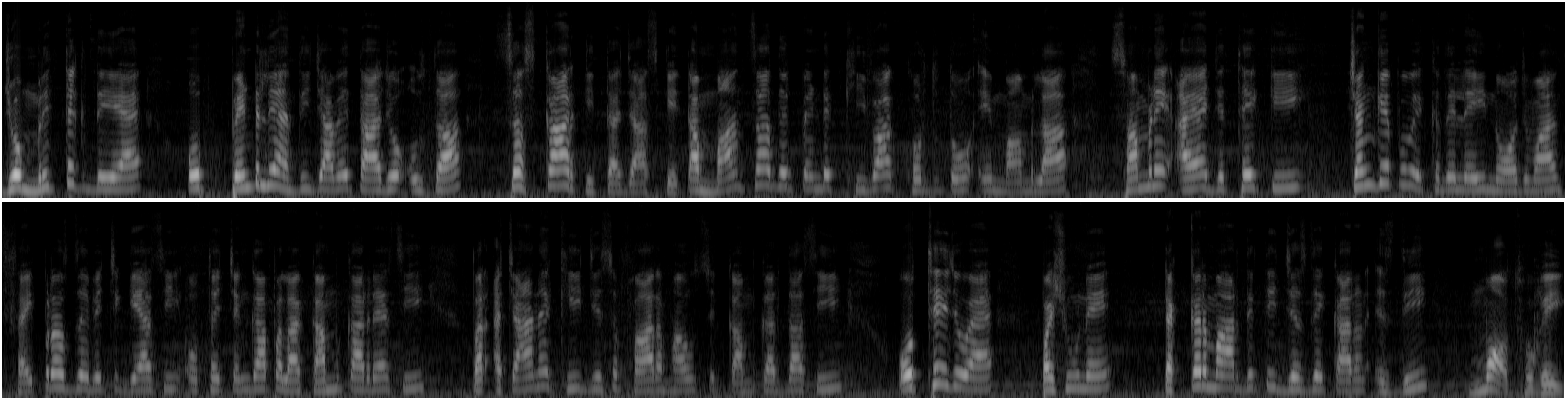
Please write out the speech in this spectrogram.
ਜੋ ਮ੍ਰਿਤਕ ਦੇ ਹੈ, ਉਹ ਪਿੰਡ ਲਿਆਂਦੀ ਜਾਵੇ ਤਾਂ ਜੋ ਉਸ ਦਾ ਸੰਸਕਾਰ ਕੀਤਾ ਜਾ ਸਕੇ। ਤਾਂ ਮਾਨਸਾ ਦੇ ਪਿੰਡ ਖੀਵਾ ਖੁਰਦ ਤੋਂ ਇਹ ਮਾਮਲਾ ਸਾਹਮਣੇ ਆਇਆ, ਜਿੱਥੇ ਕਿ ਚੰਗੇ ਭਵਿੱਖ ਦੇ ਲਈ ਨੌਜਵਾਨ ਸਾਈਪਰਸ ਦੇ ਵਿੱਚ ਗਿਆ ਸੀ। ਉੱਥੇ ਚੰਗਾ ਭਲਾ ਕੰਮ ਕਰ ਰਿਹਾ ਸੀ, ਪਰ ਅਚਾਨਕ ਹੀ ਜਿਸ ਫਾਰਮ ਹਾਊਸ 'ਚ ਕੰਮ ਕਰਦਾ ਸੀ, ਉੱਥੇ ਜੋ ਹੈ, ਪਸ਼ੂ ਨੇ ਟੱਕਰ ਮਾਰ ਦਿੱਤੀ, ਜਿਸ ਦੇ ਕਾਰਨ ਇਸ ਦੀ ਮੌਤ ਹੋ ਗਈ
